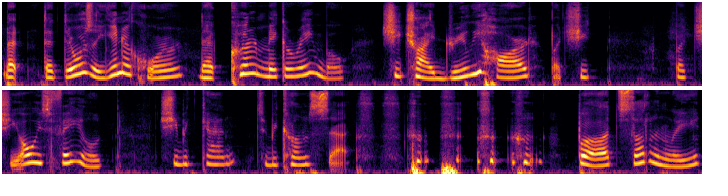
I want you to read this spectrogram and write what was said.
That that there was a unicorn that couldn't make a rainbow. She tried really hard, but she but she always failed. She began to become sad. but suddenly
